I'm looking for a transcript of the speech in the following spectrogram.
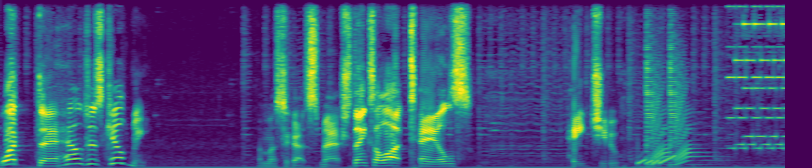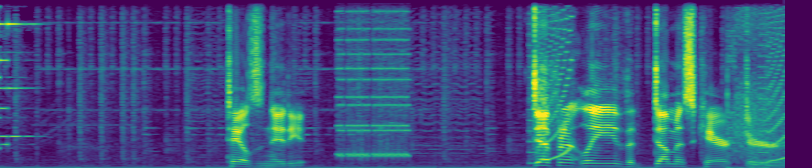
What the hell just killed me? I must have got smashed. Thanks a lot, Tails. Hate you. Tails is an idiot. Definitely the dumbest character.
